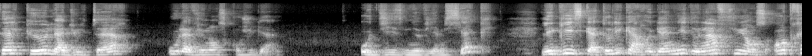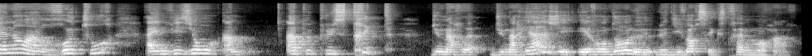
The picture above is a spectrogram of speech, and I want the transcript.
telles que l'adultère ou la violence conjugale. Au XIXe siècle, l'Église catholique a regagné de l'influence, entraînant un retour à une vision un, un peu plus stricte du, mariage et, rendant le, divorce extrêmement rare.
